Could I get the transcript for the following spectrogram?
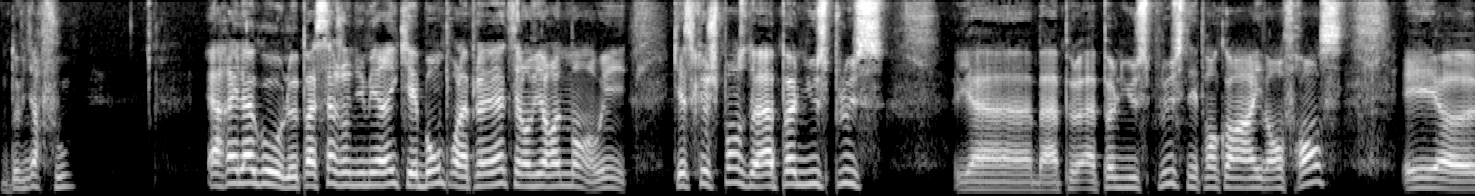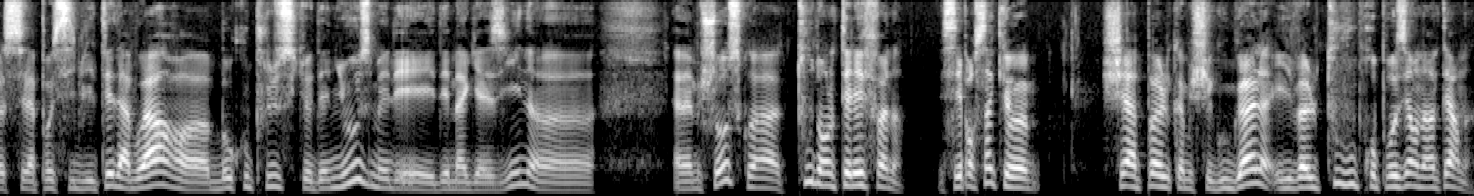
devenir fou. Lago, le passage au numérique est bon pour la planète et l'environnement. Oui. Qu'est-ce que je pense de Apple News Plus? Il y bah, Apple, News Plus n'est pas encore arrivé en France et euh, c'est la possibilité d'avoir euh, beaucoup plus que des news, mais des, magazines, euh, la même chose, quoi, tout dans le téléphone. c'est pour ça que chez Apple comme chez Google, ils veulent tout vous proposer en interne.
